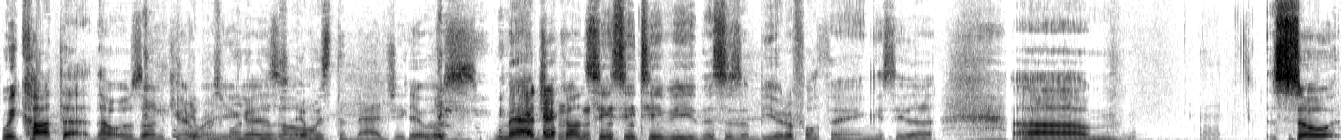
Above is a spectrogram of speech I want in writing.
we caught that. That was on camera. Was you guys those, all. It was the magic. It was magic on CCTV. This is a beautiful thing. You see that? Um, so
